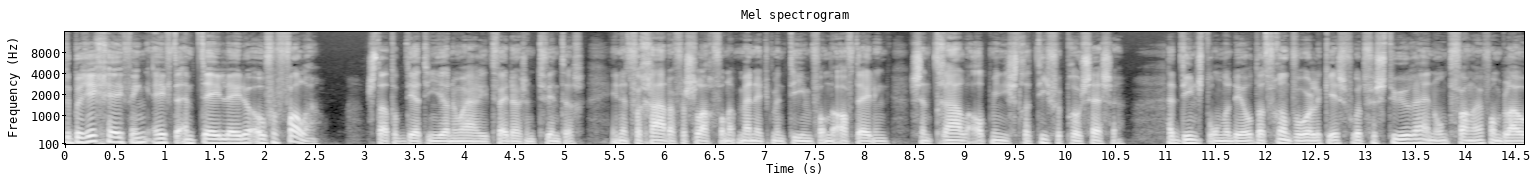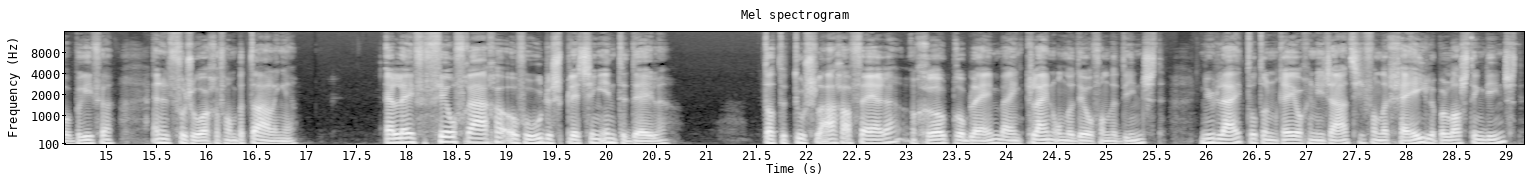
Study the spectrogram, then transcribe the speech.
De berichtgeving heeft de MT-leden overvallen, staat op 13 januari 2020 in het vergaderverslag van het managementteam van de afdeling Centrale Administratieve Processen, het dienstonderdeel dat verantwoordelijk is voor het versturen en ontvangen van blauwe brieven en het verzorgen van betalingen. Er leven veel vragen over hoe de splitsing in te delen. Dat de toeslagenaffaire, een groot probleem bij een klein onderdeel van de dienst, nu leidt tot een reorganisatie van de gehele Belastingdienst,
